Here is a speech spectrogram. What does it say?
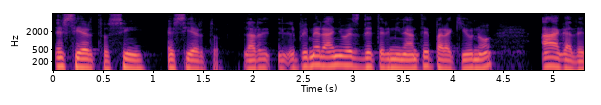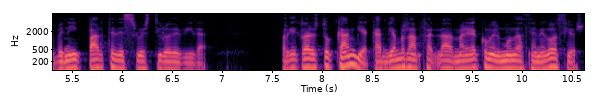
Es cierto, sí, es cierto. el primer año es determinante para que uno haga de BNI parte de su estilo de vida. Porque claro, esto cambia, cambiamos la, manera como el mundo hace negocios.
